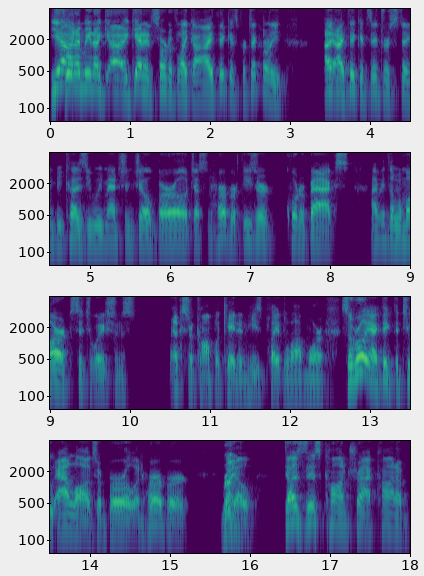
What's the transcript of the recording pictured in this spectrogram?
Yeah. and I mean, again, it's sort of like, I think it's particularly, I, I think it's interesting because we mentioned Joe Burrow, Justin Herbert. These are quarterbacks. I mean, the Lamar situation's extra complicated and he's played a lot more. So really, I think the two analogs are Burrow and Herbert. Right. You know, does this contract kind of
